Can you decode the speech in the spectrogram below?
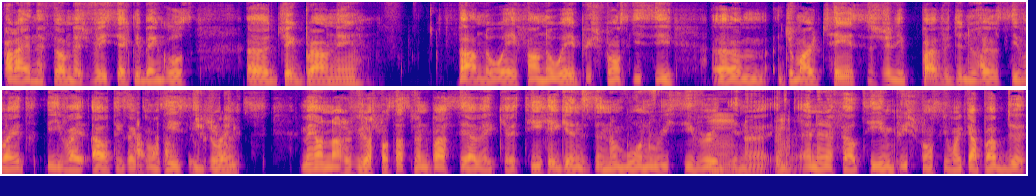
par la NFL. Mais je vais ici avec les Bengals. Euh, Jake Browning, found a way, found a way. Puis je pense qu'ici, euh, Jamar Chase, je n'ai pas vu de nouvelles s'il va être, il va être out exactement Ah, AC joint. Mais on a revu, là, je pense, la semaine passée avec euh, T. Higgins, the number one receiver Mm. in, a, in an NFL team. Puis je pense qu'ils vont être capables de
